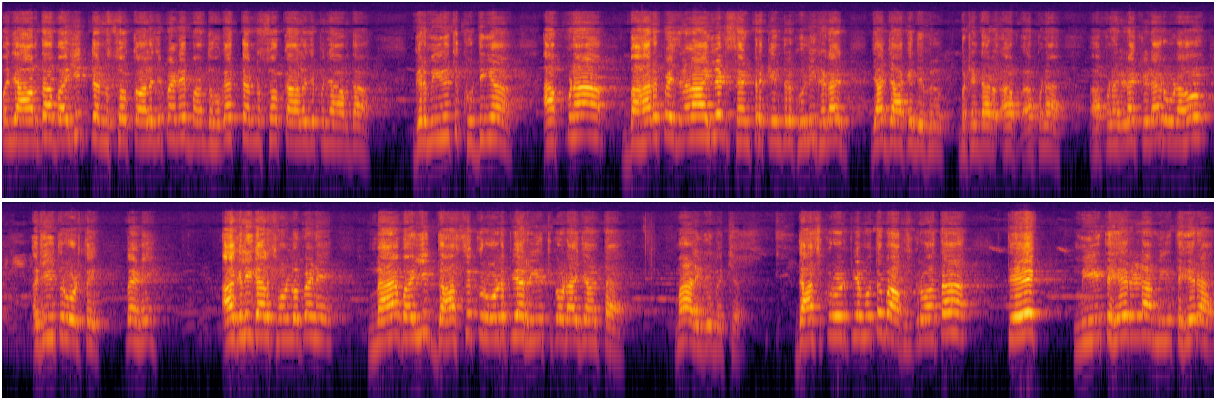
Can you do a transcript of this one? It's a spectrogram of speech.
ਪੰਜਾਬ ਦਾ ਬਾਈ ਜੀ 300 ਕਾਲਜ ਭੈਣੇ ਬੰਦ ਹੋ ਗਿਆ 300 ਕਾਲਜ ਪੰਜਾਬ ਦਾ। ਗਰਮੀਤ ਖੁੱਡੀਆਂ, ਆਪਣਾ ਬਾਹਰ ਭੇਜਣ ਵਾਲਾ ਆਈਲੈਂਡ ਸੈਂਟਰ ਕੇਂਦਰ ਖੋਲੀ ਖੜਾ, ਜਾਂ ਜਾ ਕੇ ਦੇਖ ਲਓ, ਬਠਿੰਡਾ ਆਪਣਾ ਆਪਣਾ ਜਿਹੜਾ ਕਿਹੜਾ ਰੋਡ ਆ ਉਹ, ਅਜੀਤ ਰੋਡ ਤੇ, ਭੈਣੇ। ਅਗਲੀ ਗੱਲ ਸੁਣ ਲਓ ਭੈਣੇ, ਮੈਂ ਬਾਈ ਜੀ 10 ਕਰੋੜ ਰੁਪਇਆ ਰੀਤ ਕੋੜਾ ਏਜੰਟ ਹੈ, ਮਹਾਲੀ ਦੇ ਵਿੱਚ। 10 ਕਰੋੜ ਰੁਪਇਆ ਮੈਂ ਤੋਂ ਵਾਪਸ ਕਰਵਾਤਾ ਤੇ ਮੀਤ ਹੇਰ ਜਿਹੜਾ ਮੀਤ ਹੇਰ ਆ,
